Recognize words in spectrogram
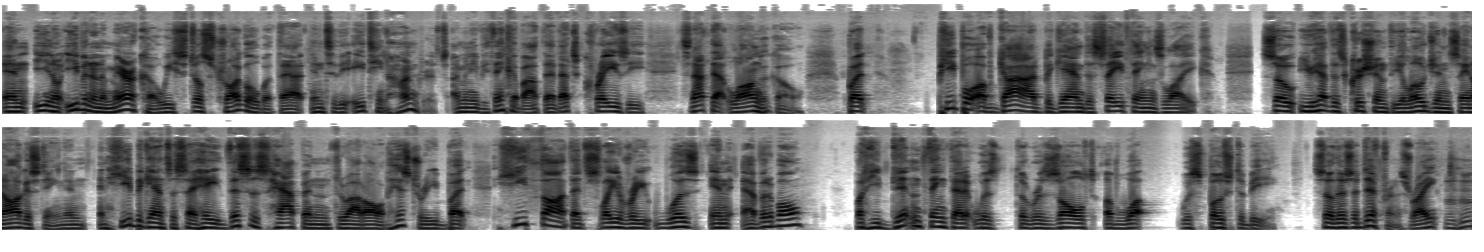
And, you know, even in America, we still struggle with that into the 1800s. I mean, if you think about that, that's crazy. It's not that long ago. But people of God began to say things like, so you have this Christian theologian, St. Augustine, and, and he began to say, hey, this has happened throughout all of history, but he thought that slavery was inevitable, but he didn't think that it was the result of what was supposed to be. So there's a difference, right? Mm-hmm.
